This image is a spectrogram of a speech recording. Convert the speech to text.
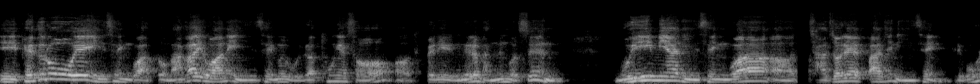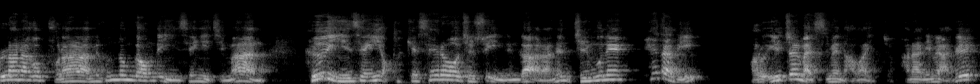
이 베드로의 인생과 또 마가 요한의 인생을 우리가 통해서 어, 특별히 은혜를 받는 것은 무의미한 인생과 어, 좌절에 빠진 인생 그리고 혼란하고 불안함이 혼돈 가운데 인생이지만 그 인생이 어떻게 새로워질 수 있는가라는 질문의 해답이 바로 1절 말씀에 나와 있죠. 하나님의 아들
